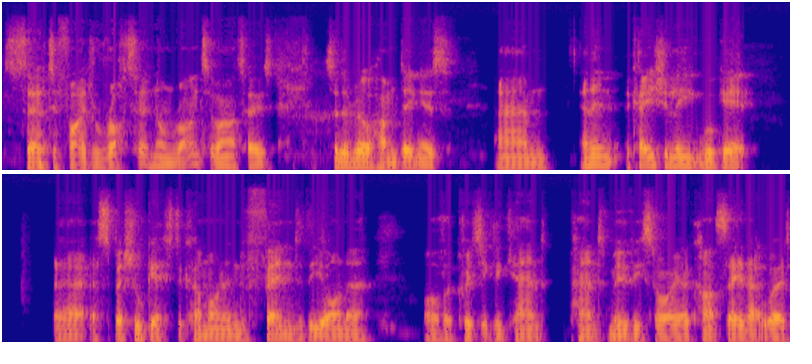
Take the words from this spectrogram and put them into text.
certified rotten on Rotten Tomatoes. So the real humdingers. Um, and then occasionally we'll get uh, a special guest to come on and defend the honour of a critically canned, panned movie. Sorry, I can't say that word.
